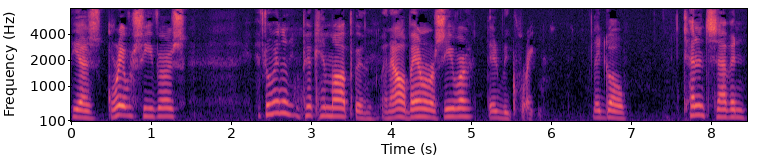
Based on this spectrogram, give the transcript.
He has great receivers. If New England can pick him up and an Alabama receiver, they'd be great. They'd go 10 and 7,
